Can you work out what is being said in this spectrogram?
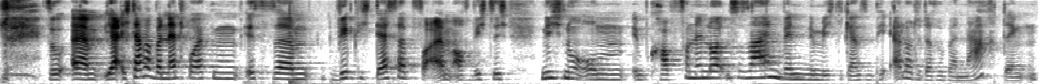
so, ähm, ja, ich glaube aber, Networken ist ähm, wirklich deshalb vor allem auch wichtig, nicht nur um im Kopf von den Leuten zu sein, wenn nämlich die ganzen PR-Leute darüber nachdenken,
